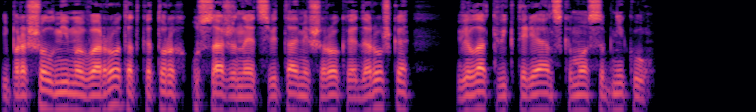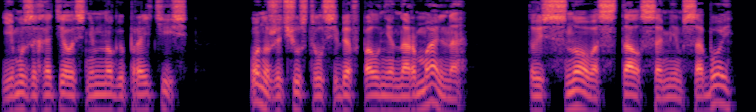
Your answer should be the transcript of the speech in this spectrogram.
и прошел мимо ворот, от которых усаженная цветами широкая дорожка вела к викторианскому особняку. Ему захотелось немного пройтись. Он уже чувствовал себя вполне нормально, то есть снова стал самим собой,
